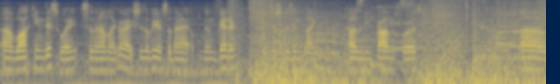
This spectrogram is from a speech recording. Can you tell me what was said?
uh, walking this way. So then I'm like alright she's over here. So then I'm gonna get her so she doesn't like cause any problems for us. Um,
